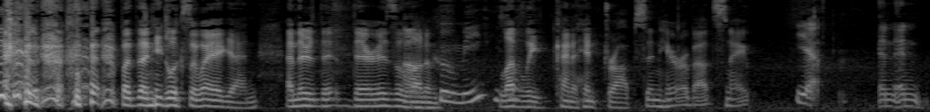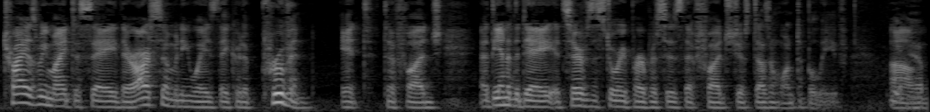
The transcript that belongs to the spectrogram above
mm. but then he looks away again. And there there, there is a lot of Who me? lovely kind of hint drops in here about Snape. Yeah. And and try as we might to say there are so many ways they could have proven it to Fudge. At the end of the day, it serves the story purposes that Fudge just doesn't want to believe. Um, Yep.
